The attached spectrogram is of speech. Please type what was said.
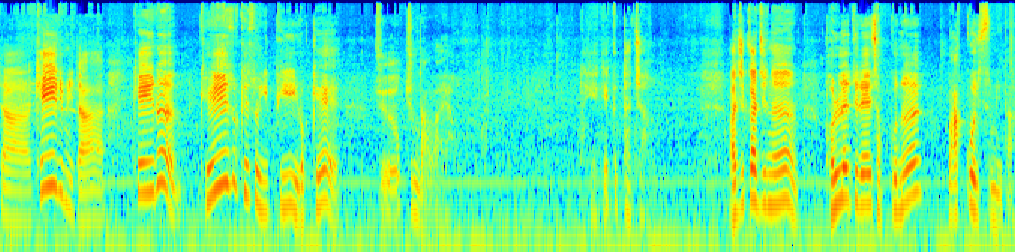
자, 케일입니다. 케일은 계속해서 잎이 이렇게 쭉쭉 나와요. 되게 깨끗하죠. 아직까지는 벌레들의 접근을 막고 있습니다.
